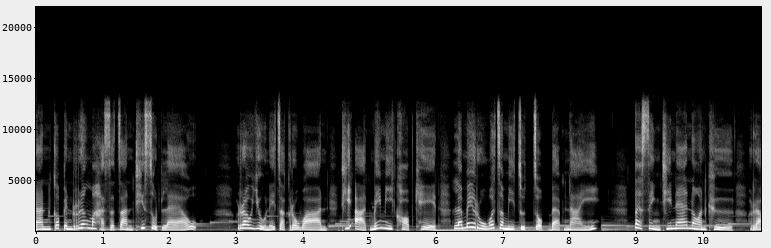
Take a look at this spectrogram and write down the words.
นั่นก็เป็นเรื่องมหัศจรรย์ที่สุดแล้ว เราอยู่ในจักรวาลที่อาจไม่มีขอบเขต และไม่รู้ว่าจะมีจุดจบแบบไหน แต่สิ่งที่แน่นอนคือ เรา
